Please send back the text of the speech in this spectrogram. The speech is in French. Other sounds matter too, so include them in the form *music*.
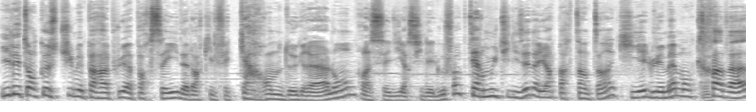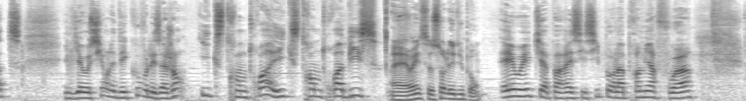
Il est en costume et parapluie à Port Saïd alors qu'il fait 40 degrés à l'ombre, c'est dire s'il est loufoque, terme utilisé d'ailleurs par Tintin qui est lui-même en cravate. Il y a aussi, on les découvre, les agents X33 et X33 bis. Eh oui, ce sont les Dupont. Eh oui, qui apparaissent ici pour la première fois.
